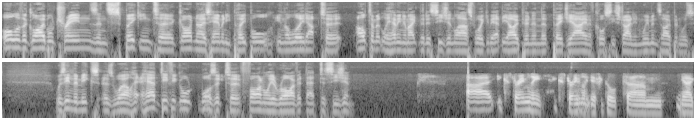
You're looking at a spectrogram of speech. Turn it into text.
all of the global trends and speaking to God knows how many people in the lead up to ultimately having to make the decision last week about the Open and the PGA, and of course the Australian Women's Open was was in the mix as well. How difficult was it to finally arrive at that decision? Uh, extremely, extremely difficult. Um, you know,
